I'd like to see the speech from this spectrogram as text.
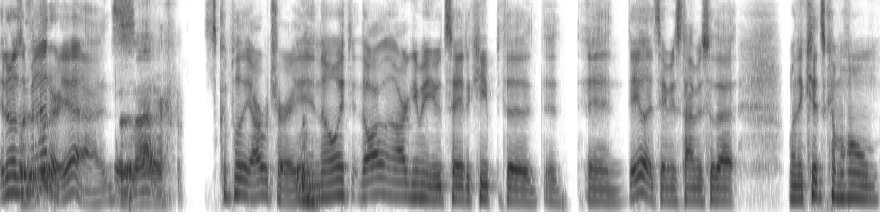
It doesn't matter. it? Yeah, It doesn't matter. it's completely arbitrary. Mm. And the only th- the only argument you would say to keep the, the in daylight savings time is so that when the kids come home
